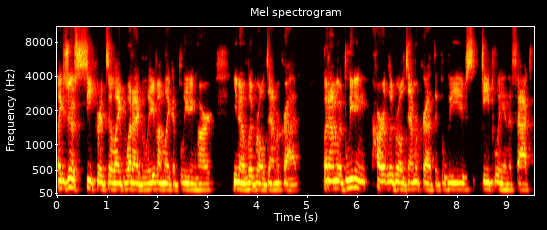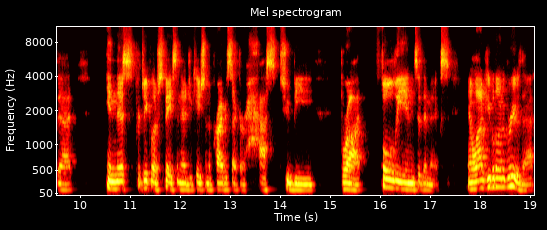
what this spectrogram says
like there's no secret to like what I believe. I'm like a bleeding heart, you know, liberal Democrat. But I'm a bleeding heart liberal Democrat that believes deeply in the fact that in this particular space in education, the private sector has to be brought fully into the mix. And a lot of people don't agree with that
